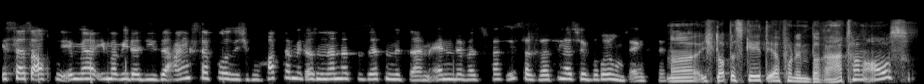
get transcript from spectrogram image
ist das auch immer, immer wieder diese Angst davor, sich überhaupt damit auseinanderzusetzen mit seinem Ende? Was, was ist das? Was sind das für Berührungsängste? Ich glaube, das geht eher von den Beratern aus.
